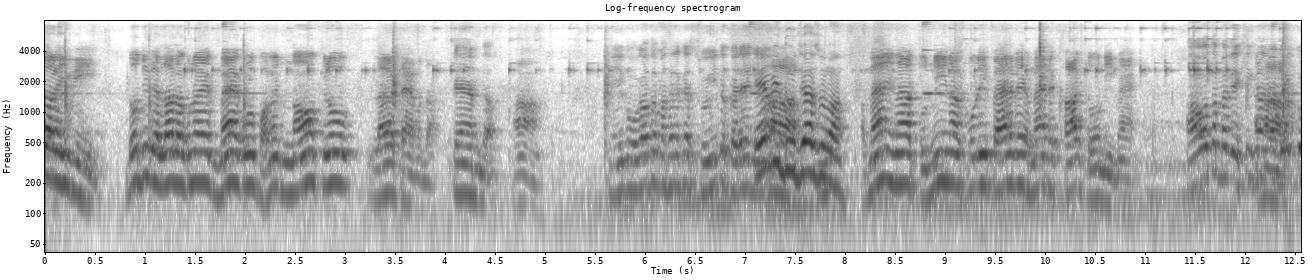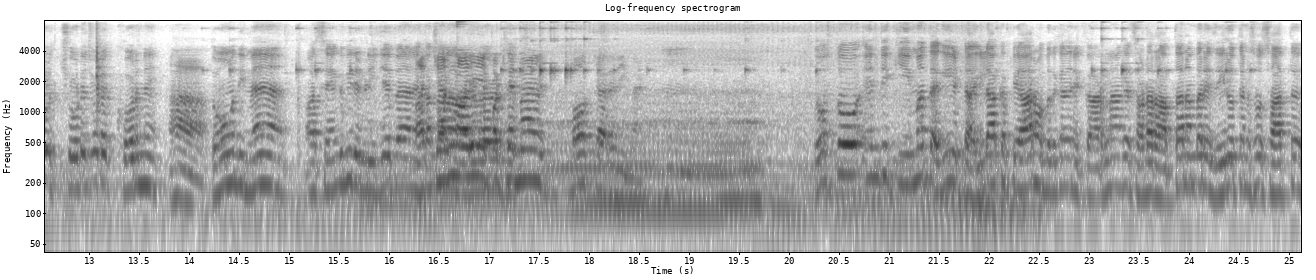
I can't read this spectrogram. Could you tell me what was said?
ਵਾਲੀ ਵੀ ਦੁੱਧ ਦੀ ਗੱਲਾਂ ਰੱਖਣਾ ਮੈਂ ਕੋਲ ਭਾਵੇਂ 9 ਕਿਲੋ ਲਾ ਟਾਈਮ ਦਾ। ਟਾਈਮ ਦਾ। ਹਾਂ। ਠੀਕ ਹੋਗਾ ਤਾਂ ਮਤਲਬ ਕਿ ਸੂਈ ਤਾਂ ਕਰੇਗੀ ਇਹ ਵੀ ਹਾਂ। ਦੂਜਾ ਸੁਆ। ਮੈਂ ਨੀ ਨਾ ਤੁੰਨੀ ਨਾ ਕੁੜੀ ਪੈਰ ਵੇਖ ਮੈਂ ਖਾ ਤੋਂ ਨਹੀਂ ਮੈਂ। ਆਓ ਤਾਂ ਮੈਂ ਵੇਖੀ ਹਾਂ। ਬਿਲਕੁਲ ਛੋਟੇ ਛੋਟੇ ਖੁਰ ਨੇ। ਹਾਂ। ਤੋਂ ਦੀ ਮੈਂ ਆ ਸਿੰਘ ਵੀ ਰਗੜੀਜੇ ਪਏ ਨੇ ਆ ਚਰਨ ਵਾਲੀ ਇਹ ਪੱਠੇ ਮੈਂ ਬਹੁਤ ਚਾਰੇ ਦੀ ਮੈਂ। ਦੋਸਤੋ ਇਹਦੀ ਕੀਮਤ ਹੈਗੀ ਹੈ 2.5 ਲੱਖ ਪਿਆਰ ਮੁਹੱਬਤ ਕਹਿੰਦੇ ਨੇ ਕਰ ਲਾਂਗੇ। ਸਾਡਾ ਰਾਬਤਾ ਨੰਬਰ ਹੈ 0307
